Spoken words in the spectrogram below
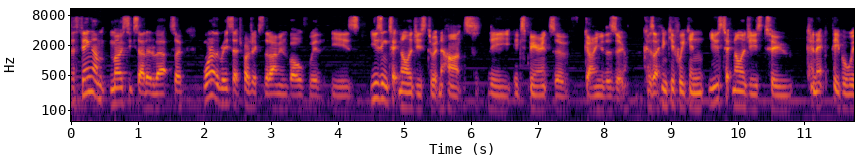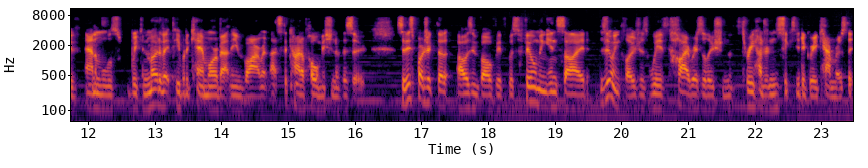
the thing I'm most excited about so, one of the research projects that I'm involved with is using technologies to enhance the experience of going to the zoo. Because I think if we can use technologies to connect people with animals, we can motivate people to care more about the environment. That's the kind of whole mission of the zoo. So, this project that I was involved with was filming inside zoo enclosures with high resolution 360 degree cameras that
